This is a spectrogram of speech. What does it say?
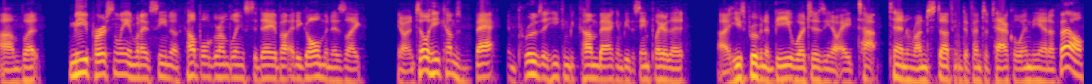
Um, but me personally, and what I've seen a couple grumblings today about Eddie Goldman is like, you know, until he comes back and proves that he can come back and be the same player that uh, he's proven to be, which is you know a top ten run stuffing defensive tackle in the NFL,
